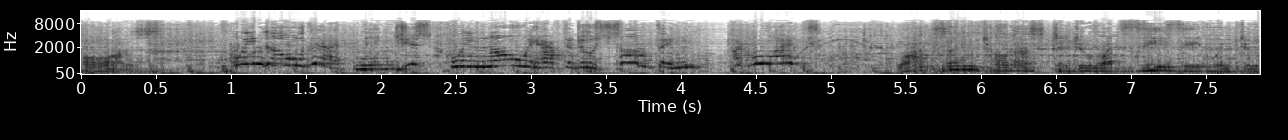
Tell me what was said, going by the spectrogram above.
force. We know that, ninjas. We know we have to do something. But what? Watson told us to do what Zizi would do.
